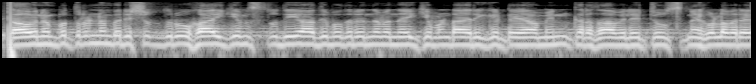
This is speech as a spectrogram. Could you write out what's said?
പിതാവിനും പുത്രനും പരിശുദ്ധരൂഹായിക്കും സ്തുതിയാതിമുതലെന്നും എന്നേക്കും ഉണ്ടായിരിക്കട്ടെ. അമിൻ കർത്താവിലെ ഏറ്റവും സ്നേഹമുള്ളവരെ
